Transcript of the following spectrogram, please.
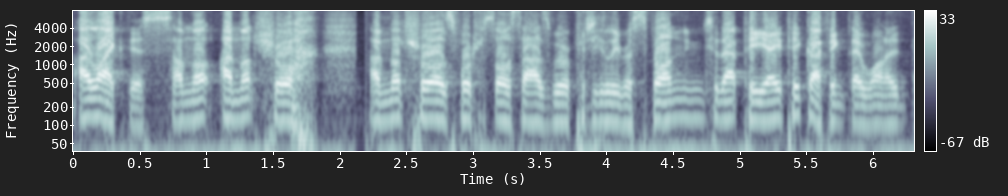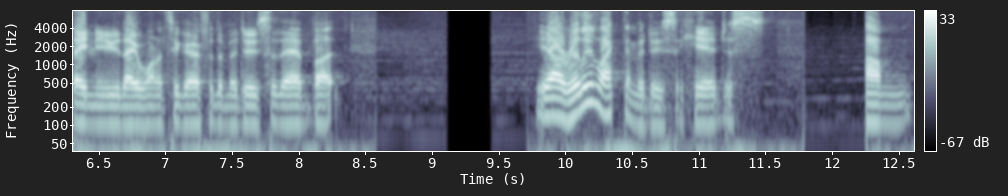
I like this. I'm not. I'm not sure. I'm not sure Oz Fortress All Stars were particularly responding to that PA pick. I think they wanted. They knew they wanted to go for the Medusa there, but yeah, I really like the Medusa here. Just um,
